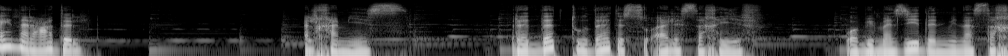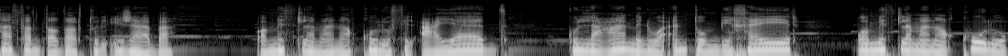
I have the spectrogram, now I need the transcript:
أين العدل؟ الخميس. رددت ذات السؤال السخيف وبمزيد من السخافة انتظرت الإجابة. ومثل ما نقول في الأعياد كل عام وأنتم بخير ومثلما نقول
